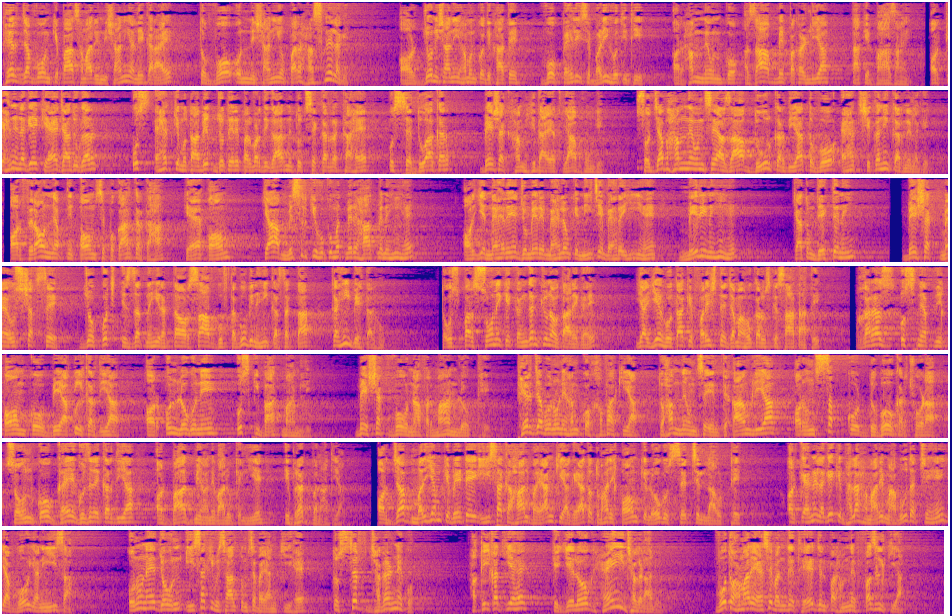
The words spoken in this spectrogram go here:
پھر جب وہ ان کے پاس ہماری نشانیاں لے کر آئے تو وہ ان نشانیوں پر ہنسنے لگے۔ اور جو نشانی ہم ان کو دکھاتے وہ پہلی سے بڑی ہوتی تھی اور ہم نے ان کو عذاب میں پکڑ لیا تاکہ باز آئیں۔ اور کہنے لگے کہ اے جادوگر، اس عہد کے مطابق جو تیرے پروردگار نے تجھ سے کر رکھا ہے، اس سے دعا کر، بے شک ہم ہدایت یاب ہوں گے۔ سو جب ہم نے ان سے عذاب دور کر دیا تو وہ عہد شکنی کرنے لگے اور فرعون نے اپنی قوم سے پکار کر کہا کہ اے قوم، کیا مصر کی حکومت میرے ہاتھ میں نہیں ہے؟ اور یہ نہریں جو میرے محلوں کے نیچے بہ رہی ہیں، میری نہیں ہیں؟ کیا تم دیکھتے نہیں؟ بے شک میں اس شخص سے جو کچھ عزت نہیں رکھتا اور صاف گفتگو بھی نہیں کر سکتا، کہیں بہتر ہوں۔ تو اس پر سونے کے کنگن کیوں نہ اتارے گئے؟ یا یہ ہوتا کہ فرشتے جمع ہو کر اس کے ساتھ آتے۔ غرض اس نے اپنی قوم کو بے عقل کر دیا اور ان لوگوں نے اس کی بات مان لی۔ بے شک وہ نافرمان لوگ تھے۔ پھر جب انہوں نے ہم کو خفا کیا تو ہم نے ان سے انتقام لیا اور ان سب کو ڈبو کر چھوڑا۔ سو ان کو گئے گزرے کر دیا اور بعد میں آنے والوں کے لیے عبرت بنا دیا۔ اور جب مریم کے بیٹے عیسا کا حال بیان کیا گیا تو تمہاری قوم کے لوگ اس سے چلا اٹھے اور کہنے لگے کہ بھلا ہمارے معبود اچھے ہیں یا وہ یعنی عیسا انہوں نے جو ان عیسا کی مثال تم سے بیان کی ہے تو صرف جھگڑنے کو۔ حقیقت یہ ہے کہ یہ لوگ ہیں ہی جھگڑالو۔ وہ تو ہمارے ایسے بندے تھے جن پر ہم نے فضل کیا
